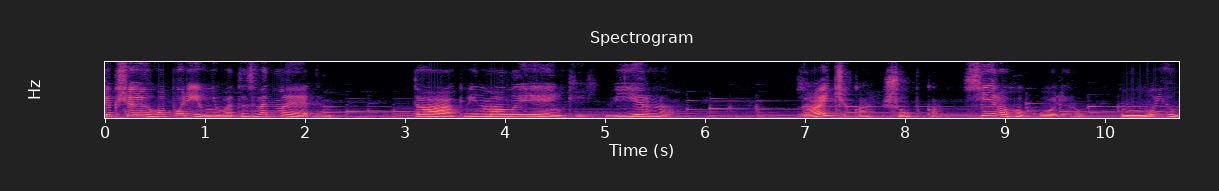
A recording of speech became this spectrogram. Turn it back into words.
якщо його порівнювати з ведмедем. Так, він маленький, вірно. Зайчика шубка сірого кольору. Мою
